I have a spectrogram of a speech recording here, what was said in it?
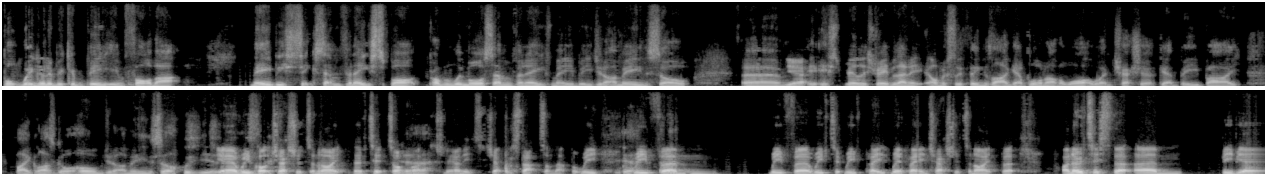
but we're Mm. going to be competing for that maybe sixth, seventh, and eighth spot. Probably more seventh and eighth, maybe. Do you know what I mean? So. Um, Yeah. it's really strange. But then, it, obviously, things like get blown out of the water when Cheshire get beat by by Glasgow at home. Do you know what I mean? So yeah, we've got Cheshire tonight. They've tipped off Yeah. actually. I need to check the stats on that, but we Yeah. we've um, we've uh, we've t- we've played we're playing Cheshire tonight. But I noticed that um, BBA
